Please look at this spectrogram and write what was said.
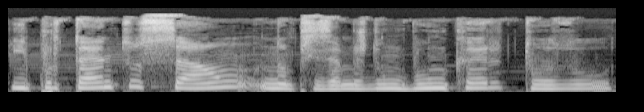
e, portanto, são, não precisamos de um bunker todo uh,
